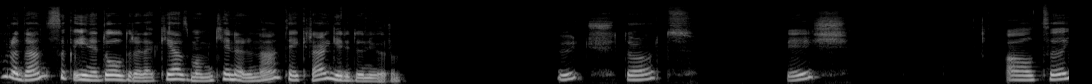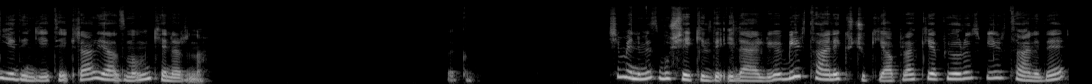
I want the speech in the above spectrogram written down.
Buradan sık iğne doldurarak yazmamın kenarına tekrar geri dönüyorum. 3, 4, 5, 6, 7.yi tekrar yazmamın kenarına. Bakın. Çimenimiz bu şekilde ilerliyor. Bir tane küçük yaprak yapıyoruz. Bir tane de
